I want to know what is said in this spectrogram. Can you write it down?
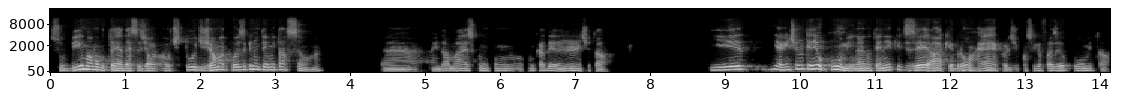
subir uma montanha dessas de altitude já é uma coisa que não tem muita ação, né, é, ainda mais com, com, com cadeirante e tal. E, e, a gente não tem nem o cume, né? Não tem nem que dizer, ah, quebrou um recorde, conseguiu fazer o cume e tal.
